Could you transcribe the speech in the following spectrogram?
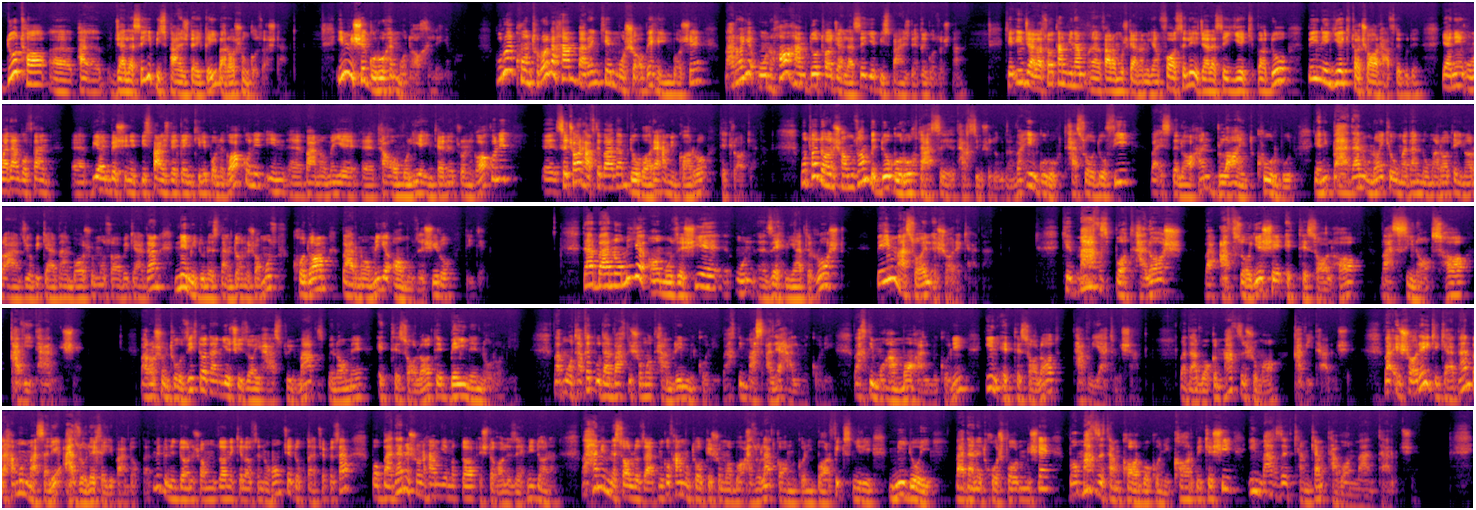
دو تا جلسه 25 دقیقه‌ای براشون گذاشتند. این میشه گروه مداخله. گروه کنترل هم برای اینکه مشابه این باشه برای اونها هم دو تا جلسه 25 دقیقه گذاشتن. که این جلسات هم اینم فراموش کردم میگم فاصله جلسه یک با دو بین یک تا چهار هفته بوده. یعنی اومدن گفتن بیاین بشینید 25 دقیقه این کلیپ رو نگاه کنید این برنامه تعاملی اینترنت رو نگاه کنید. سه چهار هفته بعدم دوباره همین کار رو تکرار کردن. منتها دانش آموزان به دو گروه تقسیم شده بودن و این گروه تصادفی و اصطلاحا blind کور بود. یعنی بعدا اونایی که اومدن نمرات اینا رو ارزیابی کردن باشون مصاحبه کردن نمی‌دونستن دانش آموز کدام برنامه آموزشی رو دیده. در برنامه آموزشی اون ذهنیت رشد به این مسائل اشاره کردند که مغز با تلاش و افزایش اتصال ها و سیناپس ها قوی تر میشه. براشون توضیح دادن یه چیزایی هست توی مغز به نام اتصالات بین نورونی. و معتقد بودن وقتی شما تمرین می‌کنی وقتی مسئله حل می‌کنی وقتی معما حل می‌کنی این اتصالات تقویت میشن و در واقع مغز شما قوی تر میشه. و اشاره ای که کردن به همون مسئله عضله خیلی پرداختن. می‌دونید دانش آموزان کلاس نهم چه دختر چه پسر با بدنشون هم یه مقدار اشتغال ذهنی دارن. و همین مثال رو زد می‌گفت همونطور که شما با عضلت کار می‌کنی بارفیکس میری میدوی بدنت خوش فرم میشه با مغزت هم کار بکنی کار بکشی این مغزت کم کم توانمندتر میشه.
